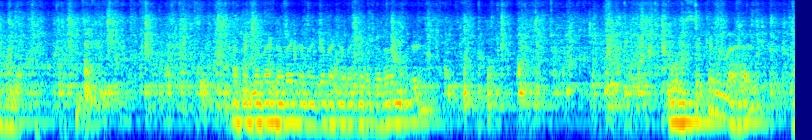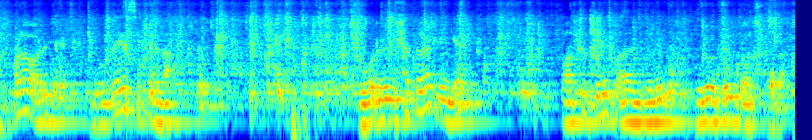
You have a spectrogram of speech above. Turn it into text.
அவ்வளோ. கட கட கட கட கட கட கட கடன்ட்டு ஒரு செகண்டில் அவ்வளோ அழுக்கு ஒரே செகண்ட் தான் ஒரு நிமிஷத்தில் நீங்கள் பத்து துணி பதினஞ்சு துணி இருபது துணி துவைச்சு போகலாம்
